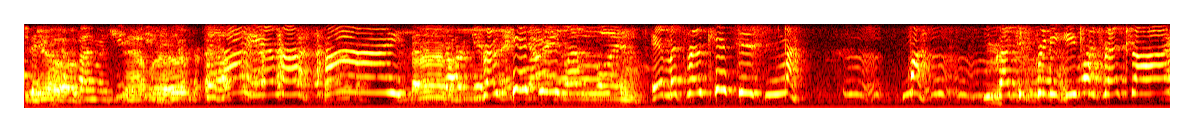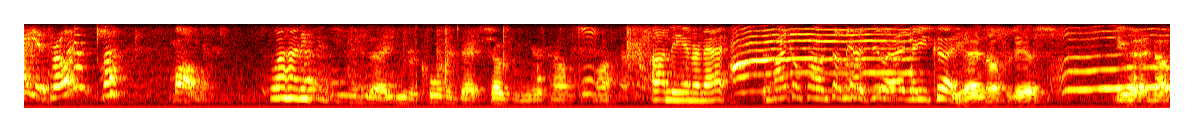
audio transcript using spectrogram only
Give me a hug. Fun when she's a Snap teenager. it up. Say hi, Emma. Hi. Throw kisses. Johnny loves boys. Emma, throw kisses. Mwah. Mwah. You got your pretty Easter dress on? Are you throwing them? Mama, Well, honey, how did you do that? You recorded that show from your house to my house. on the internet. Michael called and told me how to do it. I didn't know you could. You had enough of this. You had enough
